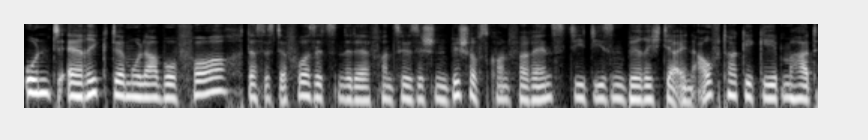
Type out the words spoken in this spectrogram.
und Eric de Moulin-Beaufort, das ist der Vorsitzende der französischen Bischofskonferenz, die diesen Bericht ja in Auftrag gegeben hat.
